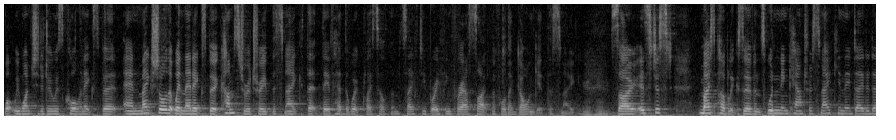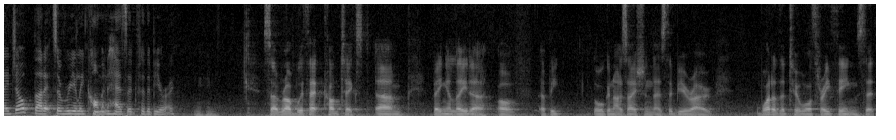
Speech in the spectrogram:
What we want you to do is call an expert and make sure that when that expert comes to retrieve the snake that they've had the workplace health and safety briefing for our site before they go and get the snake. Mm-hmm. So it's just most public servants wouldn't encounter a snake in their day-to-day job, but it's a really common hazard for the Bureau. Mm-hmm. So Rob, with that context, um, being a leader of a big organisation as the Bureau, what are the two or three things that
